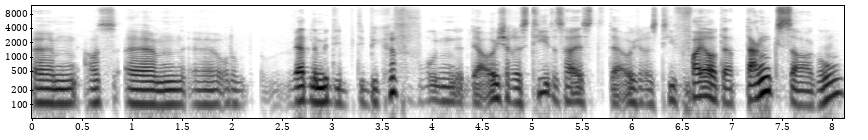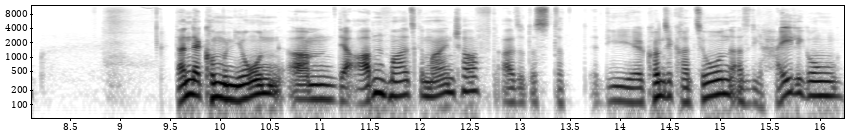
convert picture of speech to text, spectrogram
ähm, aus ähm, äh, oder werden damit die, die Begriffe von der Eucharistie, das heißt der Eucharistiefeier, der Danksagung, Dann der Kommunion ähm, der Abendmahlsgemeinschaft, also das, das, die Konsekration, also die Heiligung.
